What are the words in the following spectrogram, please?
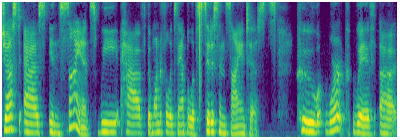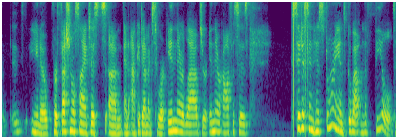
Just as in science, we have the wonderful example of citizen scientists who work with, uh, you know, professional scientists um, and academics who are in their labs or in their offices. Citizen historians go out in the field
